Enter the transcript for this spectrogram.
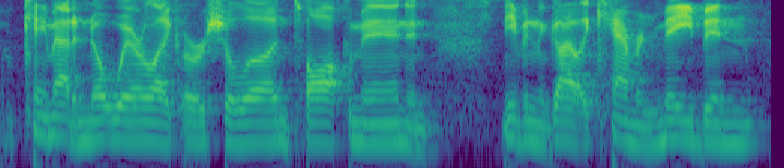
who came out of nowhere like Urshela and Tauchman, and even a guy like Cameron Maybin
